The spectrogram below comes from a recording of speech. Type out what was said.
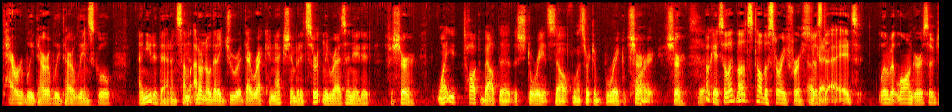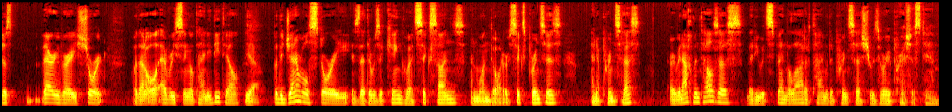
terribly, terribly, terribly in school, I needed that. And some, I don't know that I drew a direct connection, but it certainly resonated for sure. Why don't you talk about the, the story itself and let's start to break apart. Sure. So- okay, so let, us tell the story first. Just Okay. uh, it's a little bit longer, so just very very short without all every single tiny detail. Yeah. But the general story is that there was a king who had six sons and one daughter, six princes and a princess. Rabbi Nachman tells us that he would spend a lot of time with the princess. She was very precious to him.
